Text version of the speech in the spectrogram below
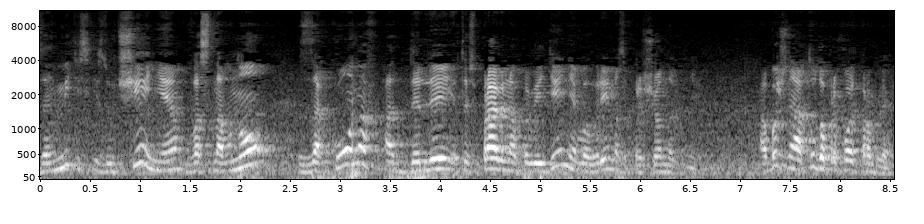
займитесь изучением в основном законов отделения, то есть правильного поведения во время запрещенных дней. Обычно оттуда приходят проблемы.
